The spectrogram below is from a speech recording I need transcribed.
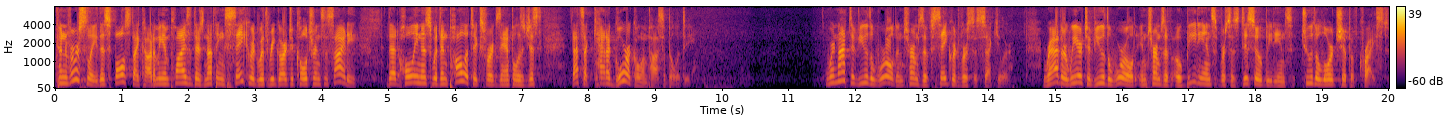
Conversely, this false dichotomy implies that there's nothing sacred with regard to culture and society. That holiness within politics, for example, is just, that's a categorical impossibility. We're not to view the world in terms of sacred versus secular. Rather, we are to view the world in terms of obedience versus disobedience to the lordship of Christ.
